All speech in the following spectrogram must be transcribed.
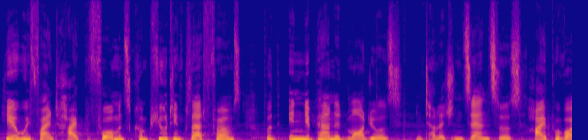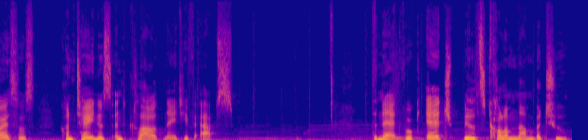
Here we find high-performance computing platforms with independent modules, intelligent sensors, hypervisors, containers and cloud-native apps. The network edge builds column number two.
